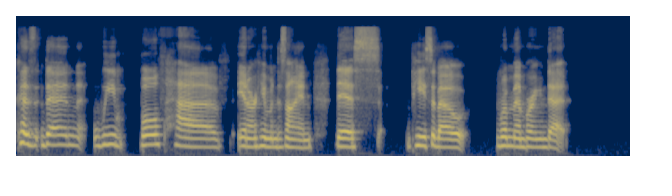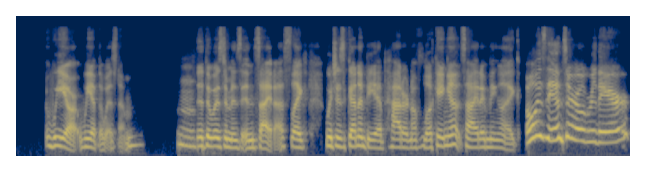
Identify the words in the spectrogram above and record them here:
Cause then we both have in our human design this piece about remembering that we are, we have the wisdom mm. that the wisdom is inside us like which is going to be a pattern of looking outside and being like oh is the answer over there?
